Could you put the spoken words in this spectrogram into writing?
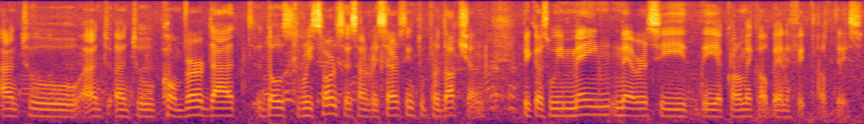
and to, and to and to convert that those resources and reserves into production because we may never see the economical benefit of this.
